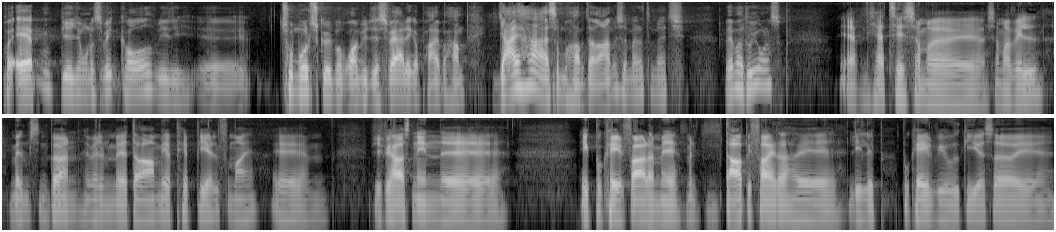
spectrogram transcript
på appen bliver Jonas Vind kåret. Vi øh, to målskyld på Brøndby. Det er svært ikke at pege på ham. Jeg har altså Mohamed Darami som man of the match. Hvem har du, Jonas? Ja, jeg er til som, øh, som at vælge mellem sine børn, mellem øh, Darami og Pep Biel for mig. Øh, hvis vi har sådan en, øh, ikke pokalfighter, med, men derbyfighter, øh, lille pokal, vi udgiver, så, øh,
